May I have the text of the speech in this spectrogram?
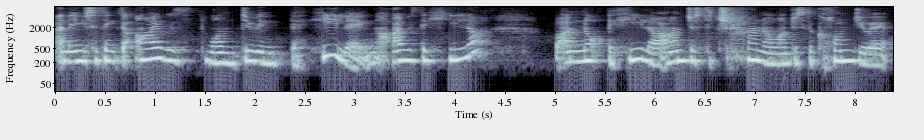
and they used to think that I was the one doing the healing. I was the healer, but I'm not the healer. I'm just the channel, I'm just the conduit.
